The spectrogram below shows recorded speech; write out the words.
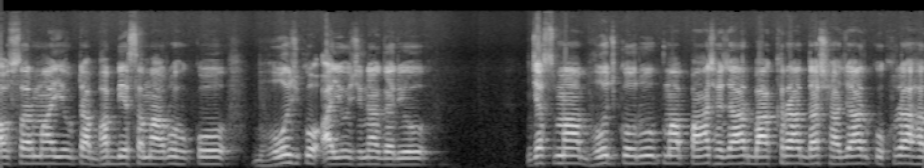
اوسر میں ایٹا بوی سماروہ کو بوج کو آیوجنا گریو۔ جس میں بوج کو روپ ماں پانچ ہزار باکھرا، دس ہزار کھا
